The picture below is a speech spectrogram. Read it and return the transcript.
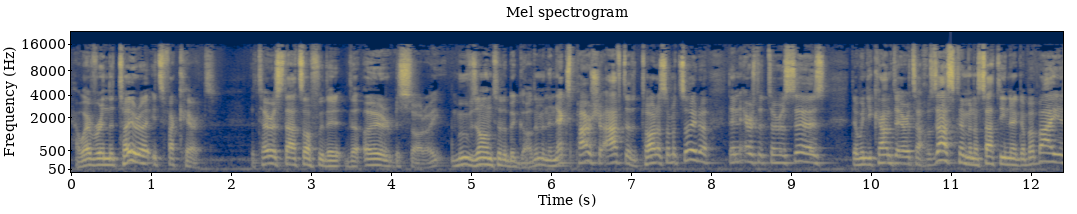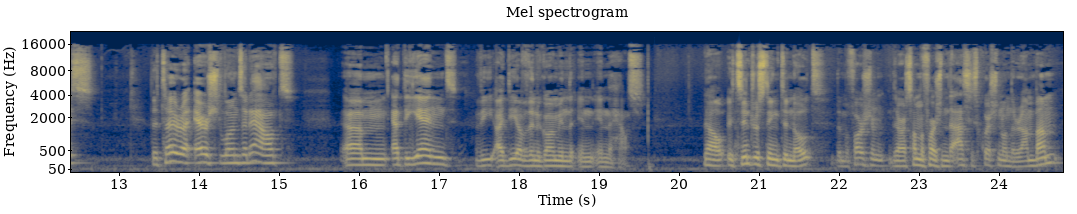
However, in the Torah, it's fakert. The Torah starts off with the, the b'soroi, moves on to the begodim, and the next parsha after the Torah Samatzayra, then Eretz the Torah says that when you come to Eretz Achozaschem and Asati Negababayis, the Torah Ersh learns it out um, at the end, the idea of the Negom in the, in, in the house. Now, it's interesting to note, the Mefarshim, there are some Mefarshim that ask this question on the Rambam,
